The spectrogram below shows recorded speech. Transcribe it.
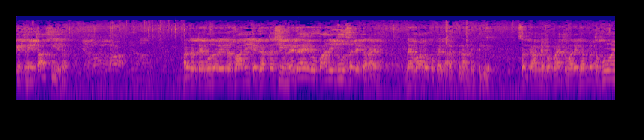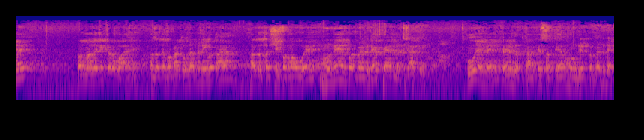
کتنی تاثیر ہے۔ حضرت ابو ذر غفاری کے گھر تشریف لے گئے، وہ پانی دور سے لے کر آئے مہمانوں کو پلانے کے لیے۔ سرکار نے فرمایا، تمہارے گھر میں تو کنویں ہیں فرمان لگے کڑوا ہے۔ حضرت نے فرمایا، تم نے ہمیں نہیں بتایا۔ حضرت تشریف فرما ہوئے، منڈیر پر بیٹھ گئے، پیر لٹکا کے۔ کنویں میں پیر لٹکا کے سرکار منڈیر پر بیٹھ گئے۔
